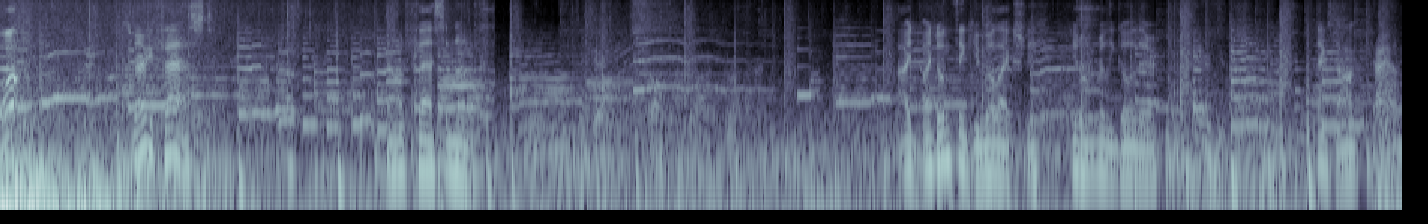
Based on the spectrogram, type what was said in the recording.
Oh! It's very fast. Not fast enough. I, I don't think you will actually. You don't really go there. Here you go. Thanks, dog. Damn.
